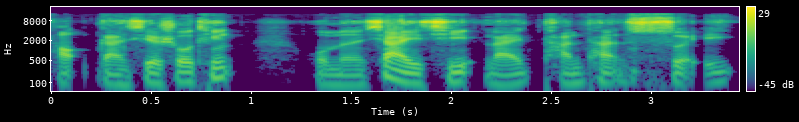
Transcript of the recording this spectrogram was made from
好，感谢收听，我们下一期来谈谈水。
